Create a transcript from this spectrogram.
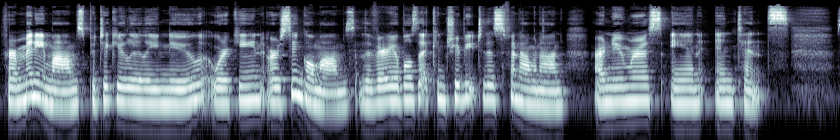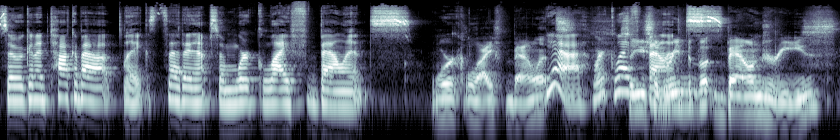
For many moms, particularly new, working, or single moms, the variables that contribute to this phenomenon are numerous and intense. So we're going to talk about like setting up some work-life balance. Work life balance. Yeah, work-life So you should read the book Boundaries,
